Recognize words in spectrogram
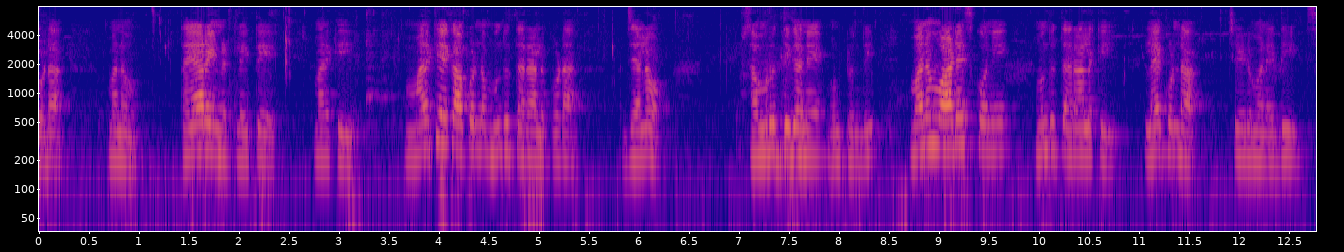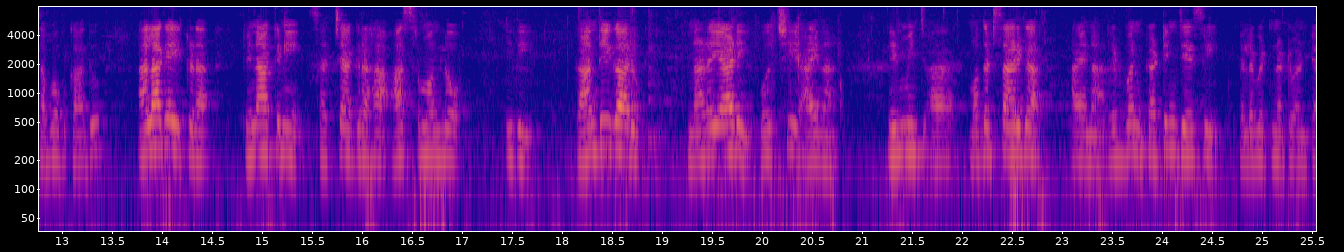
కూడా మనం తయారైనట్లయితే మనకి మనకే కాకుండా ముందు తరాలు కూడా జలం సమృద్ధిగానే ఉంటుంది. మనం వాడేసుకొని ముందు తరాలకి లేకుండా చేయడం అనేది సబబు కాదు. అలాగే ఇక్కడ పినాకిని సత్యాగ్రహ ఆశ్రమంలో ఇది గాంధీ గారు నడయాడి వచ్చి ఆయన నిర్మించి మొదటిసారిగా ఆయన రిబ్బన్ కటింగ్ చేసి నిలబెట్టినటువంటి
